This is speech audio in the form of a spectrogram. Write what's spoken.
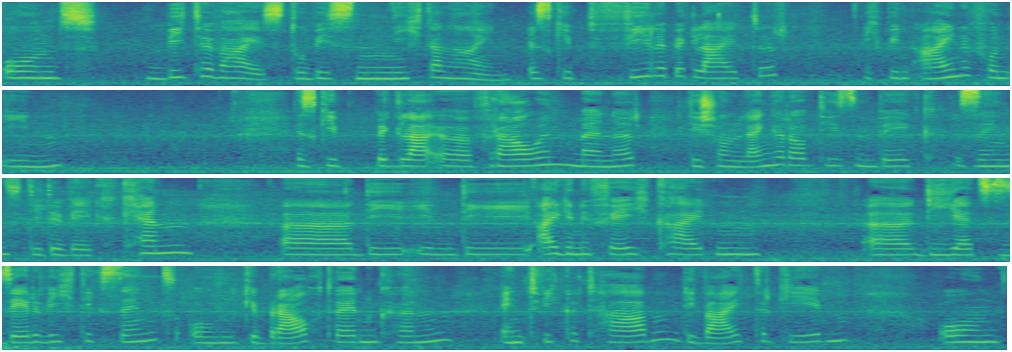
Und bitte weiß, du bist nicht allein. Es gibt viele Begleiter. Ich bin eine von ihnen. Es gibt Begle äh, Frauen, Männer, die schon länger auf diesem Weg sind, die den Weg kennen, äh, die die eigenen Fähigkeiten, äh, die jetzt sehr wichtig sind und gebraucht werden können, entwickelt haben, die weitergeben und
